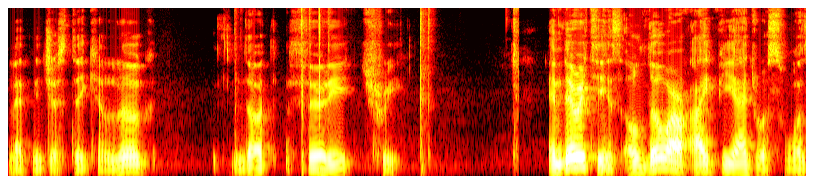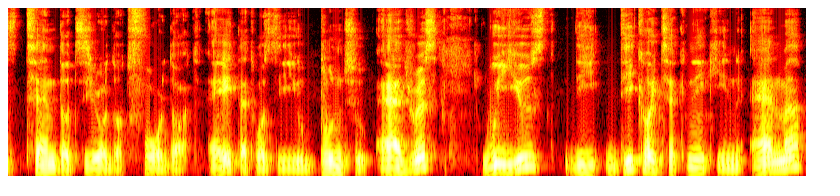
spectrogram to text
Let me just take a look. Dot 33. And there it is. Although our IP address was 10.0.4.8, that was the Ubuntu address, we used the decoy technique in Nmap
